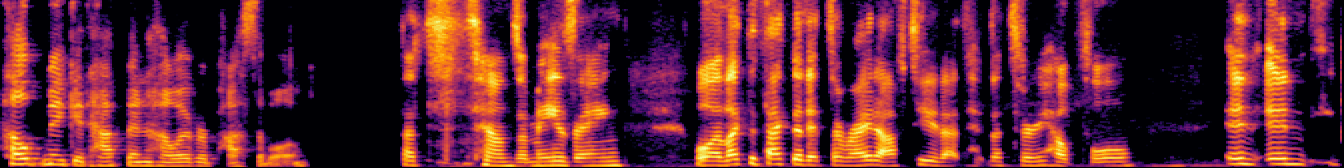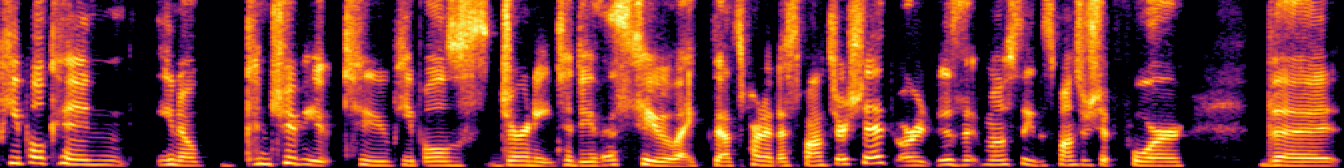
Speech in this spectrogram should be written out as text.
help make it happen however possible. That sounds amazing. Well, I like the fact that it's a write off too. That that's very helpful and and people can you know contribute to people's journey to do this too like that's part of the sponsorship or is it mostly the sponsorship for the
